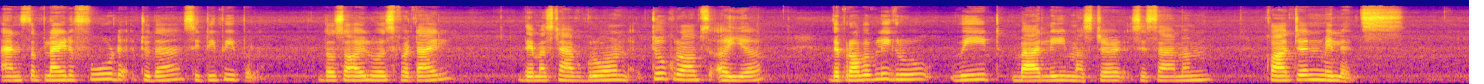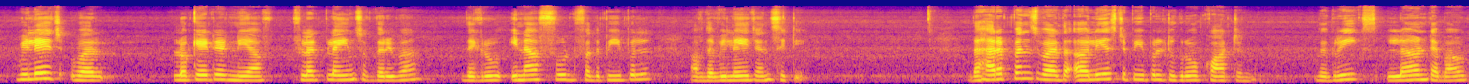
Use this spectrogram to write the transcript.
and supplied food to the city people. The soil was fertile. They must have grown two crops a year. They probably grew wheat, barley, mustard, sesame, cotton, millets. Village were located near floodplains of the river. They grew enough food for the people of the village and city. The Harappans were the earliest people to grow cotton. The Greeks learnt about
